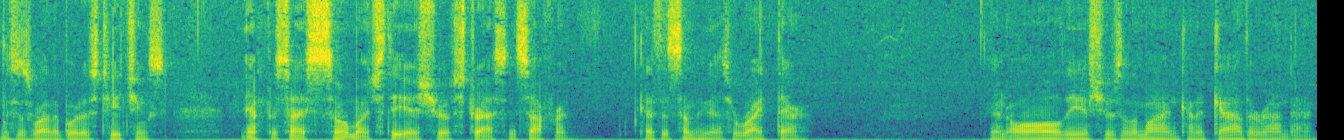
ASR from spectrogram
This is why the Buddha's teachings emphasize so much the issue of stress and suffering, because it's something that's right there. And all the issues of the mind kind of gather around that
